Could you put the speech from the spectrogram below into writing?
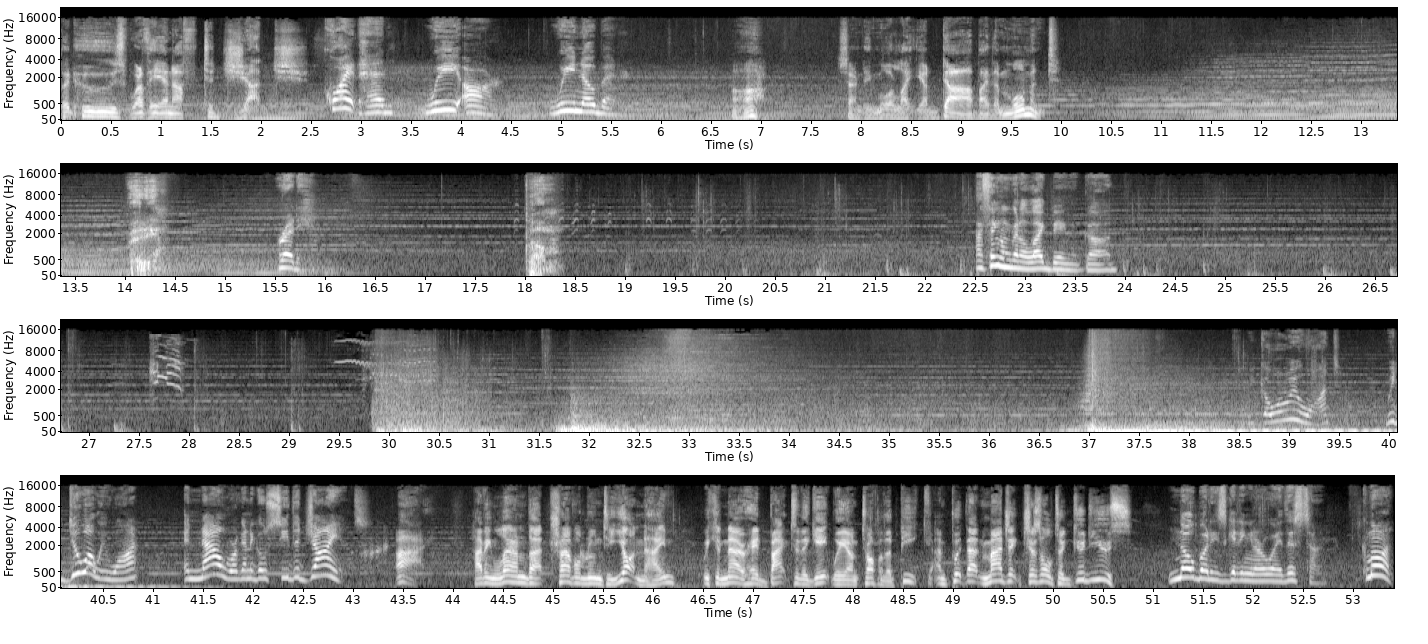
but who's worthy enough to judge? Quiet head. We are. We know better. Uh-huh. Sounding more like your da by the moment. Ready. Ready. Come. I think I'm gonna like being a god. Now we're gonna go see the giants. Aye. Having learned that travel rune to Jotunheim, we can now head back to the gateway on top of the peak and put that magic chisel to good use. Nobody's getting in our way this time. Come on.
